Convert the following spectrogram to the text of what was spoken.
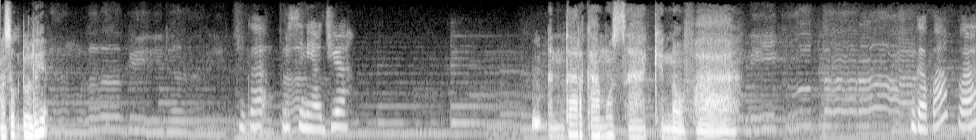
masuk dulu ya. Enggak, di sini aja. Ntar kamu sakit, Nova. Enggak apa-apa.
